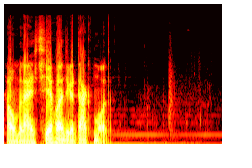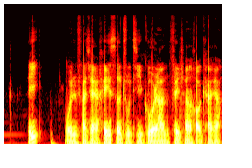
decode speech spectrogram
好，我们来切换这个 Dark Mode。诶，我就发现黑色主题果然非常好看呀。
